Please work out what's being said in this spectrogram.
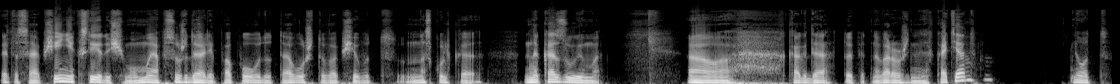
это сообщение к следующему. Мы обсуждали по поводу того, что вообще вот насколько наказуемо, а, когда топят новорожденных котят. Вот,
